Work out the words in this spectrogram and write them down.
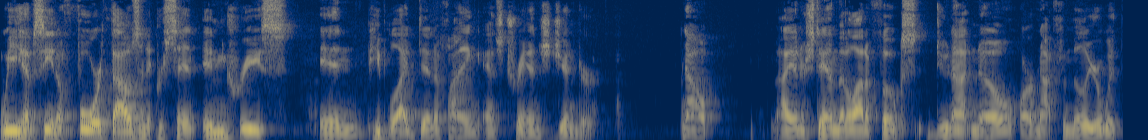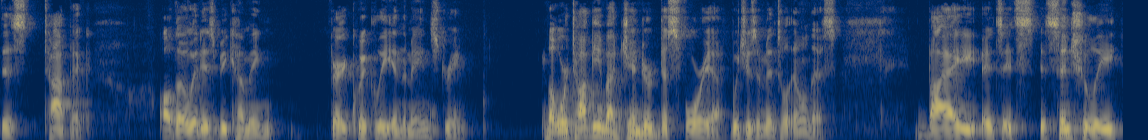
We have seen a 4,000% increase in people identifying as transgender. Now, I understand that a lot of folks do not know or are not familiar with this topic, although it is becoming very quickly in the mainstream. But we're talking about gender dysphoria, which is a mental illness. By it's it's essentially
